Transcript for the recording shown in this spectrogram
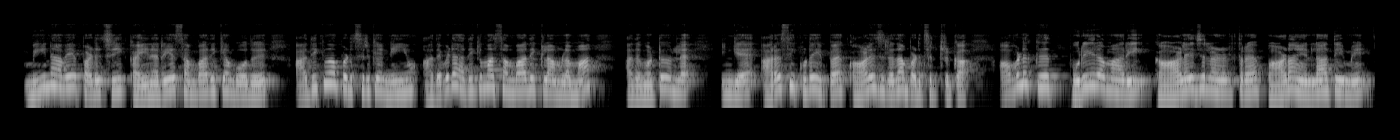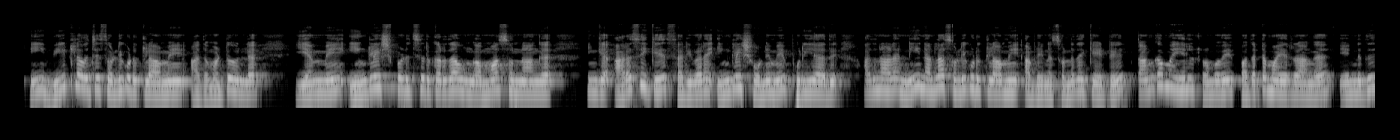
மீனாவே படித்து கை நிறைய சம்பாதிக்கும் போது அதிகமாக படிச்சிருக்க நீயும் அதை விட அதிகமாக சம்பாதிக்கலாம்லம்மா. அது மட்டும் இல்லை இங்கே அரசி கூட இப்போ காலேஜில் தான் படிச்சுட்ருக்கா அவளுக்கு புரிகிற மாதிரி காலேஜில் நடத்துகிற பாடம் எல்லாத்தையுமே நீ வீட்டில் வச்சு சொல்லி கொடுக்கலாமே. அது மட்டும் இல்லை எம்ஏ இங்கிலீஷ் படிச்சிருக்கிறதா உங்கள் அம்மா சொன்னாங்க. இங்கே அரசிக்கு சரிவர இங்கிலீஷ் ஒன்றுமே புரியாது. அதனால நீ நல்லா சொல்லி கொடுக்கலாமே அப்படின்னு சொன்னதை கேட்டு தங்கமயில் ரொம்பவே பதட்டமாயிடுறாங்க. என்னது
